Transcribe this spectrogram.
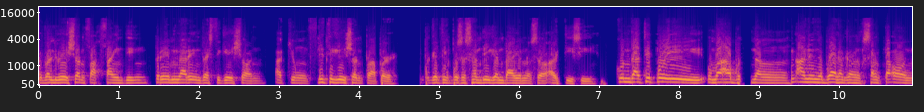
evaluation, fact-finding, preliminary investigation at yung litigation proper pagdating po sa Sandigan Bayan o sa RTC. Kung dati po ay umaabot ng anim na buwan hanggang isang taon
